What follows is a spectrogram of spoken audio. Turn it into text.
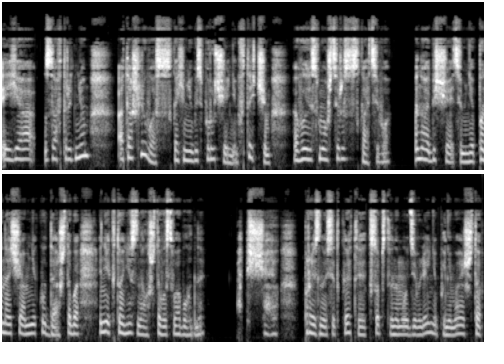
«Я завтра днем отошлю вас с каким-нибудь поручением в Тэтчем, вы сможете разыскать его. Но обещайте мне по ночам никуда, чтобы никто не знал, что вы свободны». «Обещаю», — произносит Кэт, и к собственному удивлению понимает, что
